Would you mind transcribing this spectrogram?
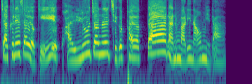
자, 그래서 여기 관료전을 지급하였다라는 말이 나옵니다.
